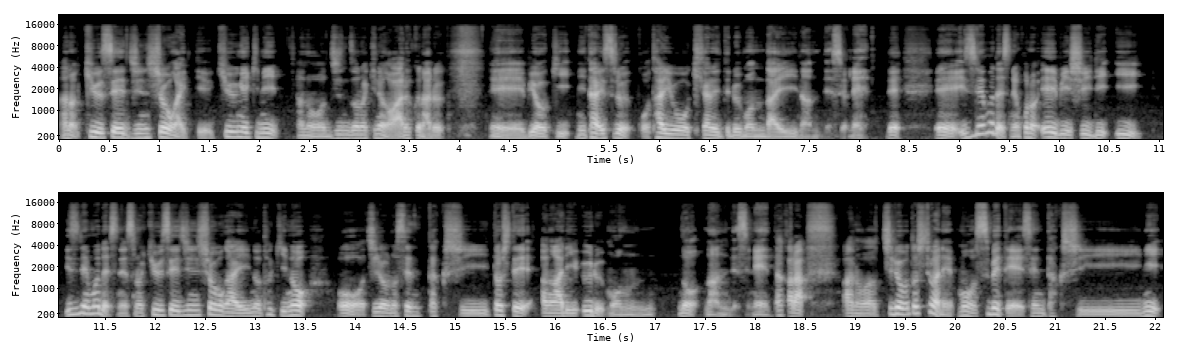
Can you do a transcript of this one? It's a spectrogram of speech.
あの、急性腎障害っていう急激に、あの、腎臓の機能が悪くなる、えー、病気に対する、こう、対応を聞かれている問題なんですよね。で、えー、いずれもですね、この A, B, C, D, E、いずれもですね、その急性腎障害の時の治療の選択肢として上がり得るものなんですね。だから、あの、治療としてはね、もうすべて選択肢に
